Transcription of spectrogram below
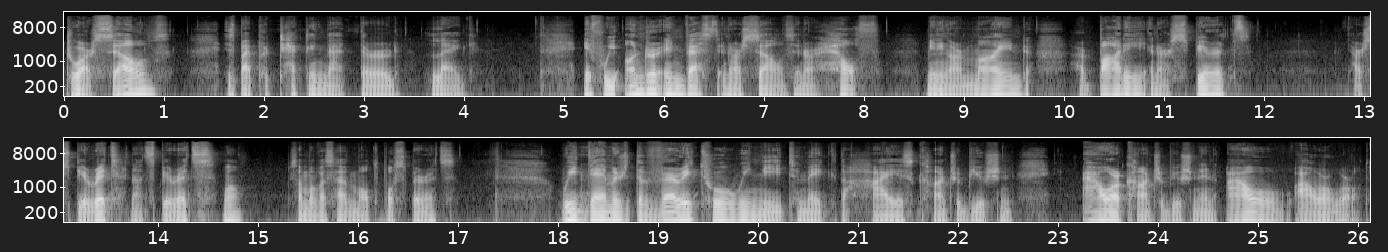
to ourselves, is by protecting that third leg. If we underinvest in ourselves, in our health, meaning our mind, our body, and our spirits. Our spirit, not spirits. Well, some of us have multiple spirits. We damage the very tool we need to make the highest contribution, our contribution in our, our world.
